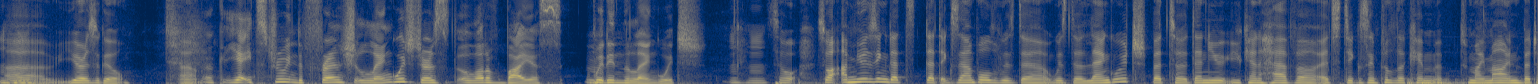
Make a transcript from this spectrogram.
Mhm. uh, years ago. Um, Okay. Yeah, it's true. In the French language, there's a lot of bias Mm. within the language. Mm-hmm. So, so I'm using that that example with the with the language, but uh, then you you can have uh, it's the example that came up to my mind, but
